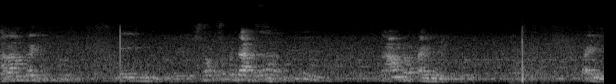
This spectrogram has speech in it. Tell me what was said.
আর আমরা কি সবসময় ডাকছি। তা আমরা পাইনি। পাইনি।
